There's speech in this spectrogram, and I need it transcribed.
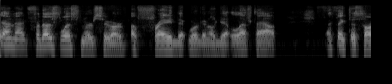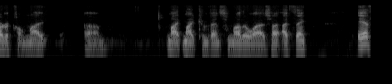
Yeah, and for those listeners who are afraid that we're going to get left out, I think this article might um, might might convince them otherwise. I, I, think if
